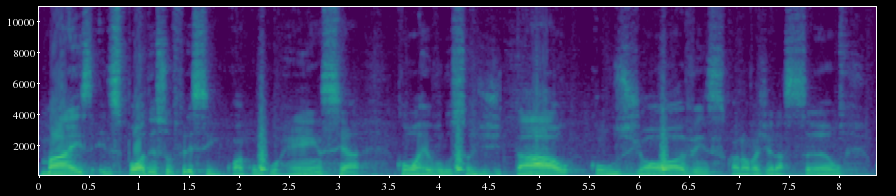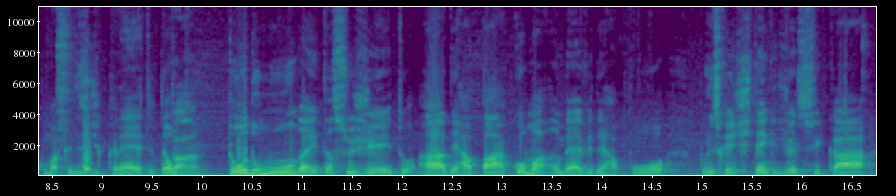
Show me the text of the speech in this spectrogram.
mas eles podem sofrer sim com a concorrência, com a revolução digital, com os jovens, com a nova geração, com uma crise de crédito. Então, tá. todo mundo aí está sujeito a derrapar, como a Ambev derrapou. Por isso que a gente tem que diversificar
